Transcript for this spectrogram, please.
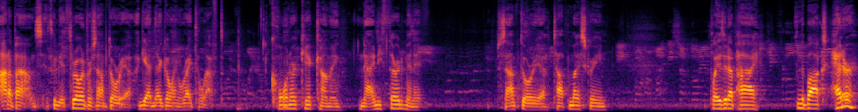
out of bounds. It's going to be a throw in for Sampdoria. Again, they're going right to left. Corner kick coming, 93rd minute. Sampdoria, top of my screen. Plays it up high in the box. Header,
